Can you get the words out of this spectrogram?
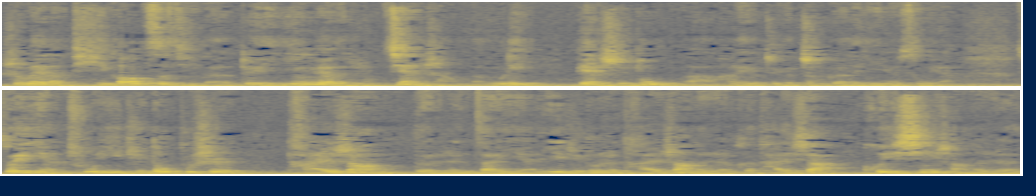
是为了提高自己的对音乐的这种鉴赏能力、辨识度啊，还有这个整个的音乐素养。所以演出一直都不是台上的人在演，一直都是台上的人和台下会欣赏的人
